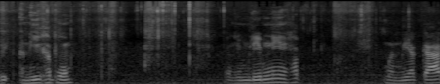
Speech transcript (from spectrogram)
ฮ้ยอันนี้ครับผมอันริมริมๆนี่ครับ เหมือนมีอาการ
